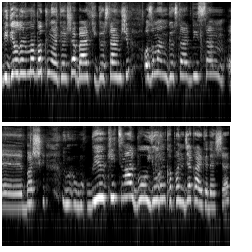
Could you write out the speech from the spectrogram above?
Videolarıma bakın arkadaşlar. Belki göstermişim. O zaman gösterdiysem e, başka büyük ihtimal bu yorum kapanacak arkadaşlar.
